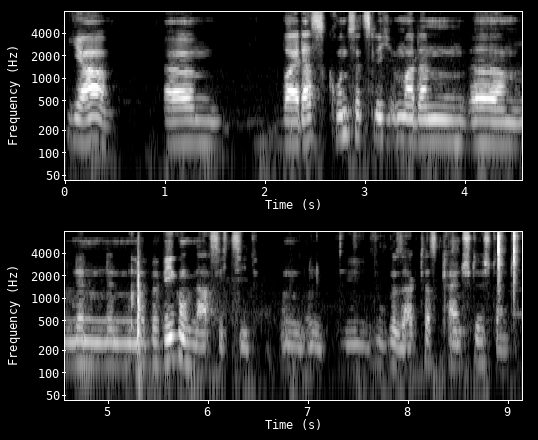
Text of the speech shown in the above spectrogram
Ja, ähm, weil das grundsätzlich immer dann ähm, eine, eine Bewegung nach sich zieht. Und, und wie du gesagt hast, kein Stillstand.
